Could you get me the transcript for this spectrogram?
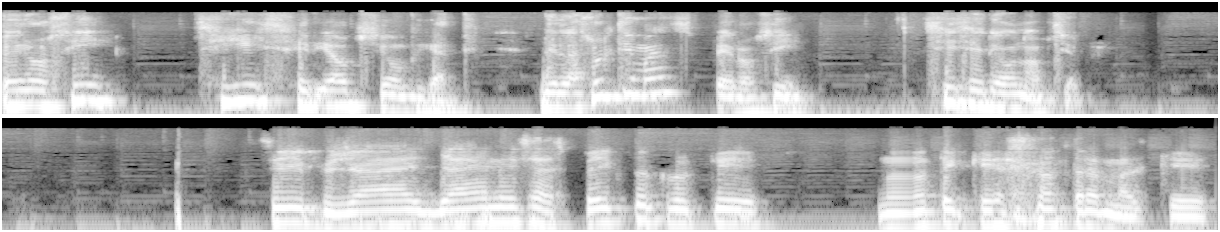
pero sí, sí sería opción, fíjate. De las últimas, pero sí, sí sería una opción. Sí, pues ya, ya en ese aspecto creo que no te queda otra más que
